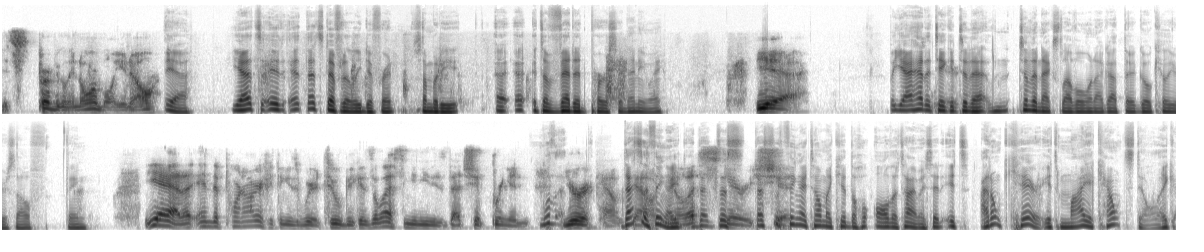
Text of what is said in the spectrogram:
It's perfectly normal, you know. yeah, yeah, it's it, it, that's definitely different. Somebody, uh, uh, it's a vetted person anyway. Yeah, But yeah, I had to take it to that to the next level when I got the go kill yourself thing. yeah, and the pornography thing is weird too because the last thing you need is that shit bringing Well, th- your account. That's down, the thing. you I know? that's, that's, that's, scary that's shit. the thing I tell my kid the whole, all the time. I said it's I don't care. It's my account still. Like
